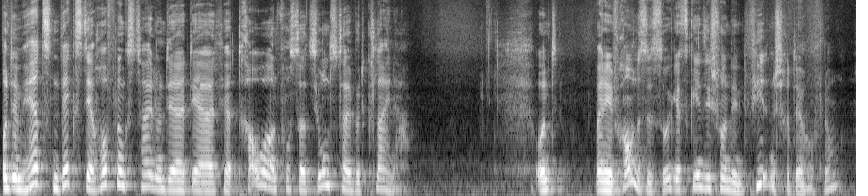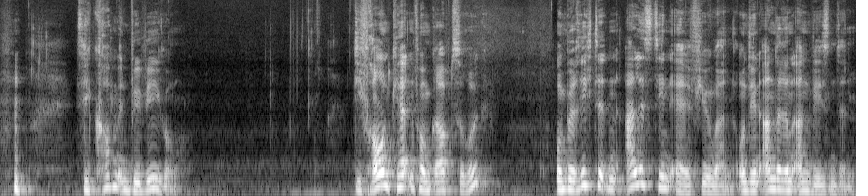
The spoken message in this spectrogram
Und im Herzen wächst der Hoffnungsteil und der, der Vertrauer- und Frustrationsteil wird kleiner. Und bei den Frauen ist es so, jetzt gehen sie schon den vierten Schritt der Hoffnung. Sie kommen in Bewegung. Die Frauen kehrten vom Grab zurück und berichteten alles den elf Jüngern und den anderen Anwesenden.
